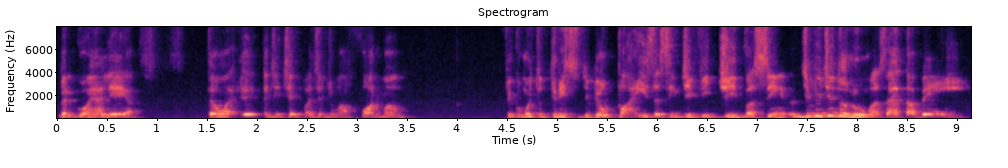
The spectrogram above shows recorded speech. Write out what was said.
Vergonha alheia. Então, a, é, a gente tinha que fazer de uma forma. Fico muito triste de ver o país assim dividido, assim, dividido numas, né? Tá bem.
